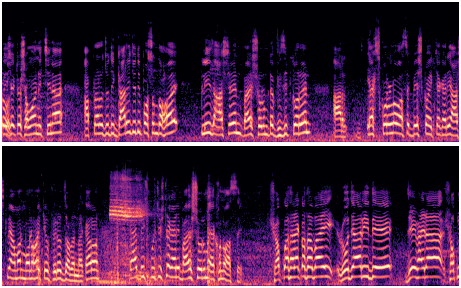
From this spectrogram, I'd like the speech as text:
রোদ। একটা সময় নিচ্ছি না। আপনারা যদি গাড়ি যদি পছন্দ হয় প্লিজ আসেন ভাইয়ের শোরুমটা ভিজিট করেন। আর এক্স করলেও আছে বেশ কয়েকটা গাড়ি আসলে আমার মনে হয় কেউ ফেরত যাবেন না। কারণ প্রায় বিশ পঁচিশটা গাড়ি ভাইয়ের শোরুমে এখনও আছে। সব কথার এক কথা ভাই রোজার ঈদে যে ভাইরা স্বপ্ন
